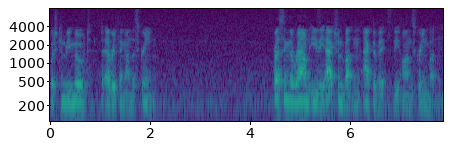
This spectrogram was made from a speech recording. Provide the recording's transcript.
which can be moved to everything on the screen. Pressing the round EZ Action button activates the on-screen button.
